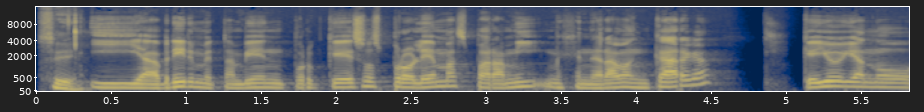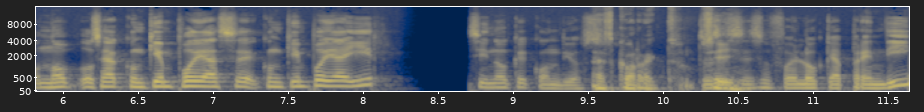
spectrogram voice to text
Sí. Y abrirme también, porque esos problemas para mí me generaban carga, que yo ya no, no o sea, ¿con quién podía, hacer, con quién podía ir? Sino que con Dios. Es correcto. Entonces eso fue lo que aprendí.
